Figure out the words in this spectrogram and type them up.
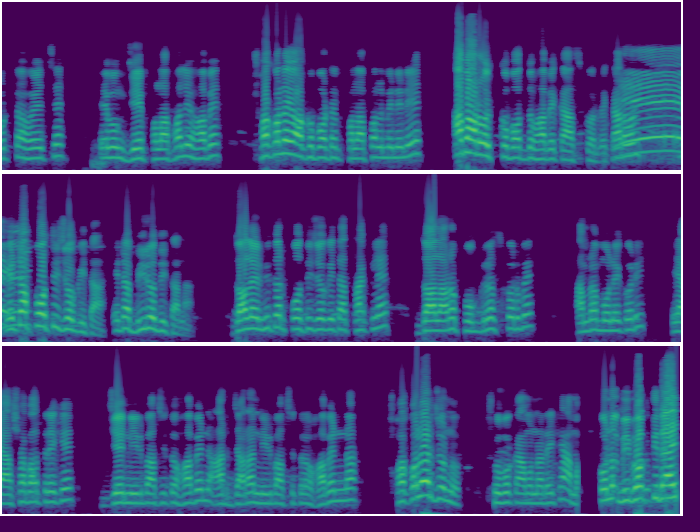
ভোটটা হয়েছে এবং যে ফলাফলই হবে সকলেই অকপটে ফলাফল মেনে নিয়ে আবার ঐক্যবদ্ধভাবে কাজ করবে। কারণ এটা প্রতিযোগিতা এটা বিরোধিতা না। দলের ভিতর প্রতিযোগিতা থাকলে দল আরও প্রোগ্রেস করবে। আমরা মনে করি এই আশাবাদ রেখে যে নির্বাচিত হবেন আর যারা নির্বাচিত হবেন না সকলের জন্য শুভকামনা রেখে আমার কোনো বিভক্তি নাই।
